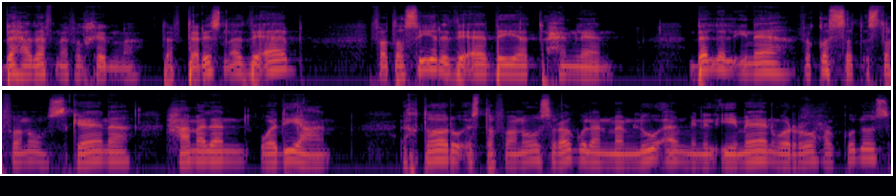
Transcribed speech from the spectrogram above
ده هدفنا في الخدمة تفترسنا الذئاب فتصير الذئاب ديت حملان. ده اللي لقيناه في قصة إستفانوس كان حملا وديعا. اختاروا إستفانوس رجلا مملوءا من الإيمان والروح القدس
